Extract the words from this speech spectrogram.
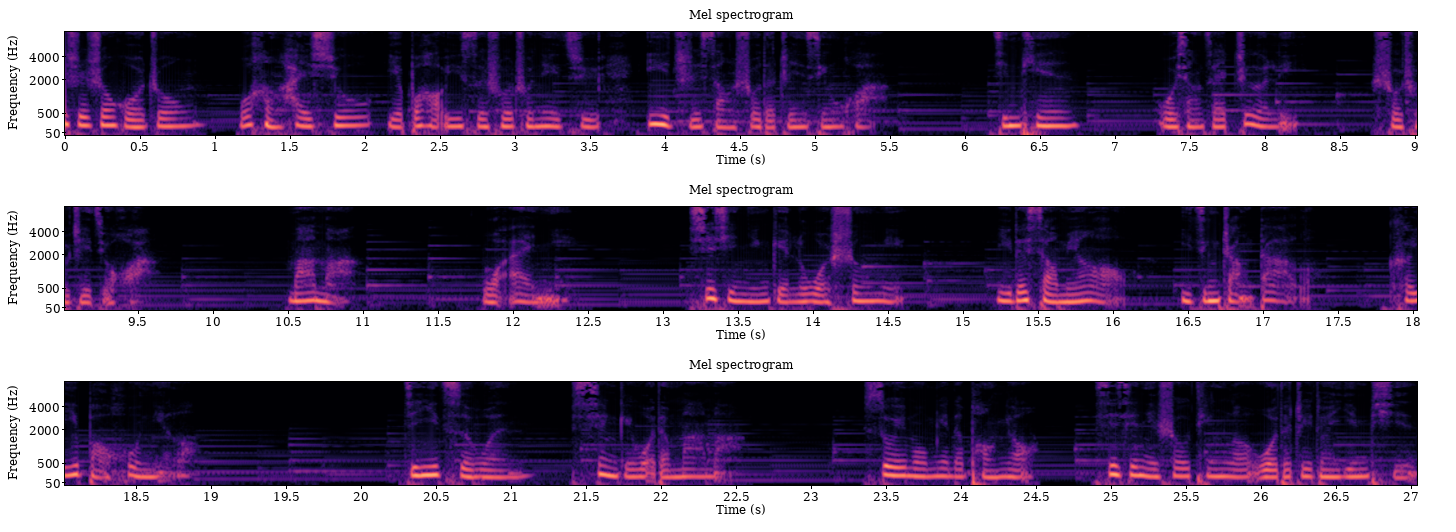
实生活中，我很害羞，也不好意思说出那句一直想说的真心话。今天，我想在这里说出这句话：“妈妈，我爱你。”谢谢您给了我生命，你的小棉袄已经长大了，可以保护你了。谨以此文献给我的妈妈。素未谋面的朋友，谢谢你收听了我的这段音频，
